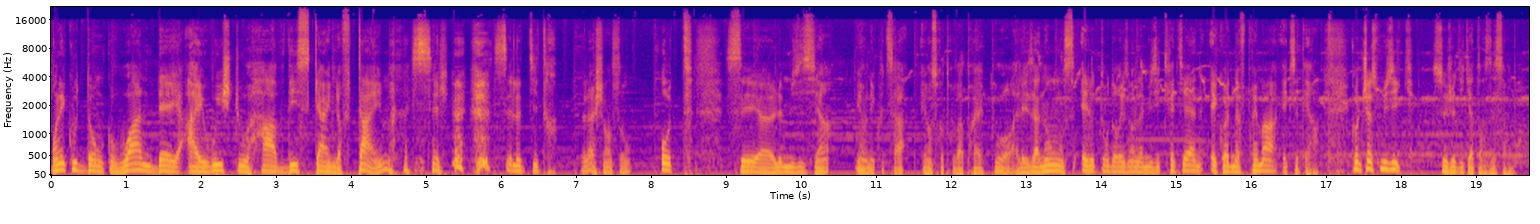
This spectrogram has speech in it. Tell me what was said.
On écoute donc One Day I Wish to Have This Kind of Time. c'est le, titre de la chanson. Haute, c'est euh, le musicien et on écoute ça et on se retrouve après pour les annonces et le tour d'horizon de la musique chrétienne et quoi de neuf Prima, etc. Conscious Music ce jeudi 14 décembre.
